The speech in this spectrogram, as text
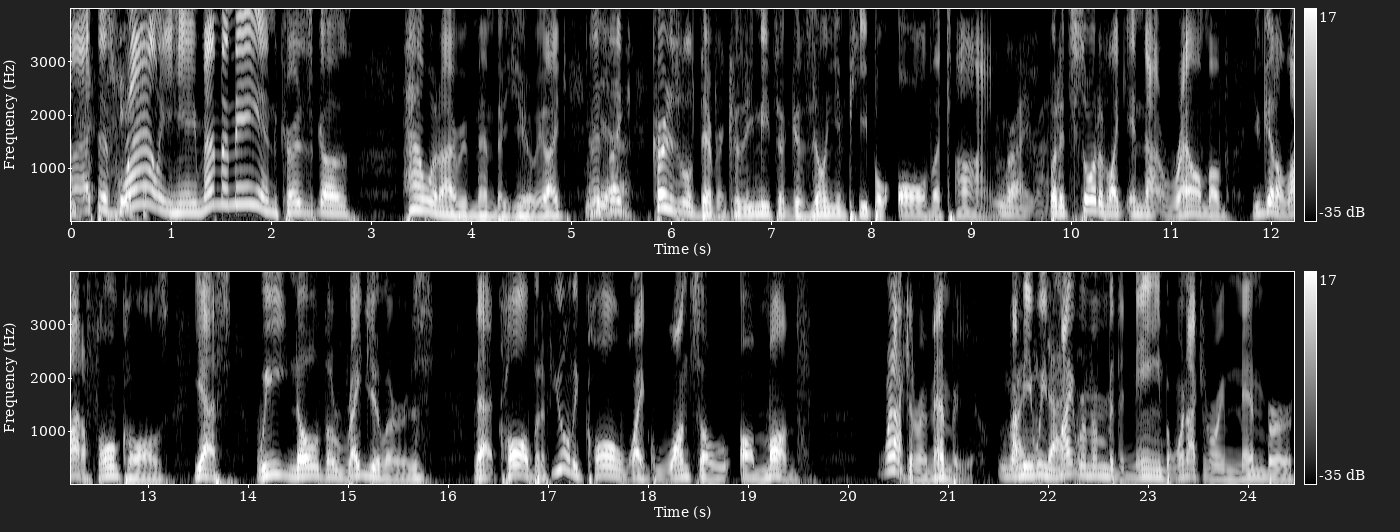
uh, at this rally here. Remember me?" And Curtis goes. How would I remember you? Like, and it's Yeah. like Curtis is a little different because he meets a gazillion people all the time. Right, right. But it's sort of like in that realm of you get a lot of phone calls. Yes, we know the regulars that call, but if you only call like once a, a month, we're not going to remember you. I Right, mean, we might remember the name, but we're not going to remember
